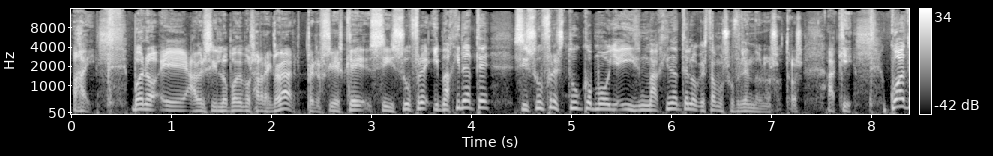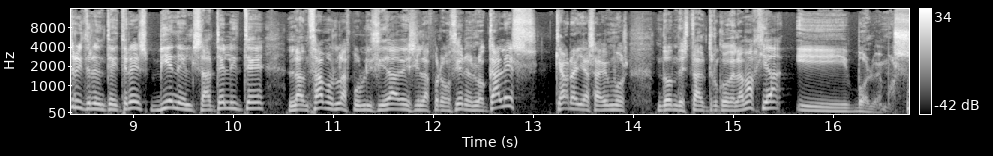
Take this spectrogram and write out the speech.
Ay, bueno, eh, a ver si lo podemos arreglar. Pero si es que si sufre, imagínate, si sufres tú como imagínate lo que estamos sufriendo nosotros. Aquí, 4 y 33, viene el satélite, lanzamos las publicidades y las promociones locales, que ahora ya sabemos dónde está el truco de la magia, y volvemos.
